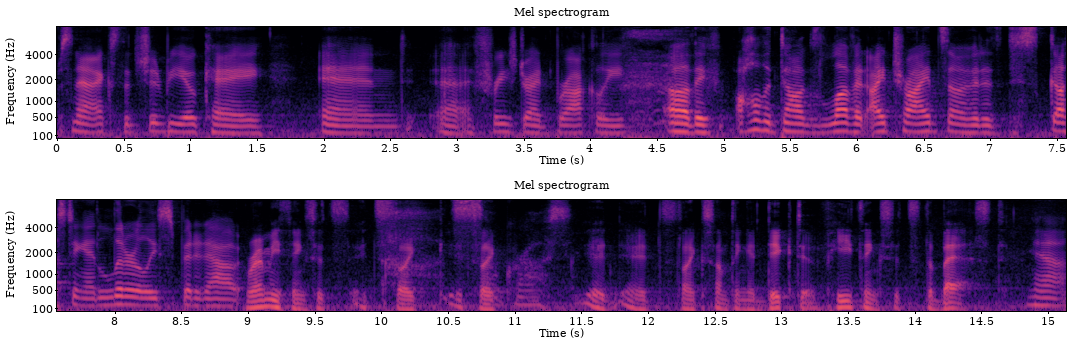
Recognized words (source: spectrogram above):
snacks that should be okay, and uh, freeze dried broccoli. Oh, they all the dogs love it. I tried some of it. It's disgusting. I literally spit it out. Remy thinks it's it's like it's, so like gross. it, it's like something addictive. He thinks it's the best. Yeah,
